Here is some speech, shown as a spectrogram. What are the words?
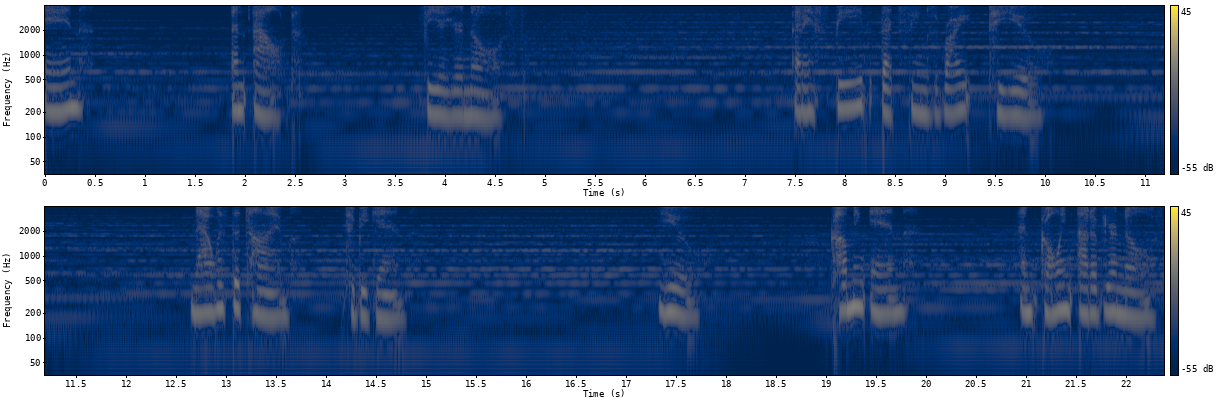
In and out via your nose at a speed that seems right to you. Now is the time to begin. You coming in and going out of your nose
